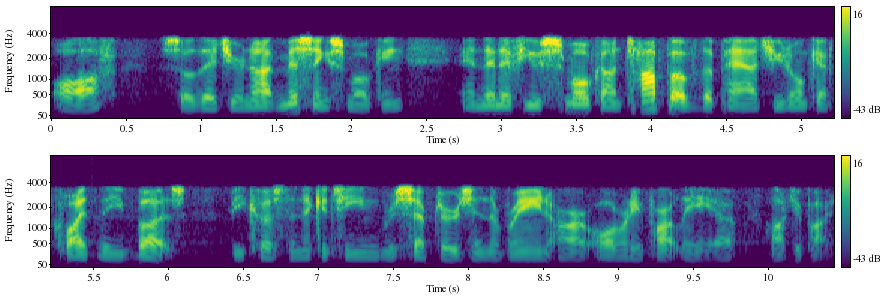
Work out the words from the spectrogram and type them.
off so that you're not missing smoking, and then if you smoke on top of the patch, you don't get quite the buzz because the nicotine receptors in the brain are already partly uh, occupied.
